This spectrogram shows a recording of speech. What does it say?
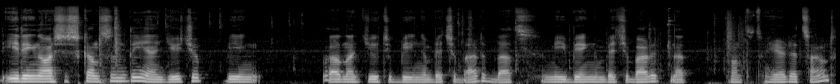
eating noises constantly and YouTube being, well, not YouTube being a bitch about it, but me being a bitch about it, not wanted to hear that sound.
